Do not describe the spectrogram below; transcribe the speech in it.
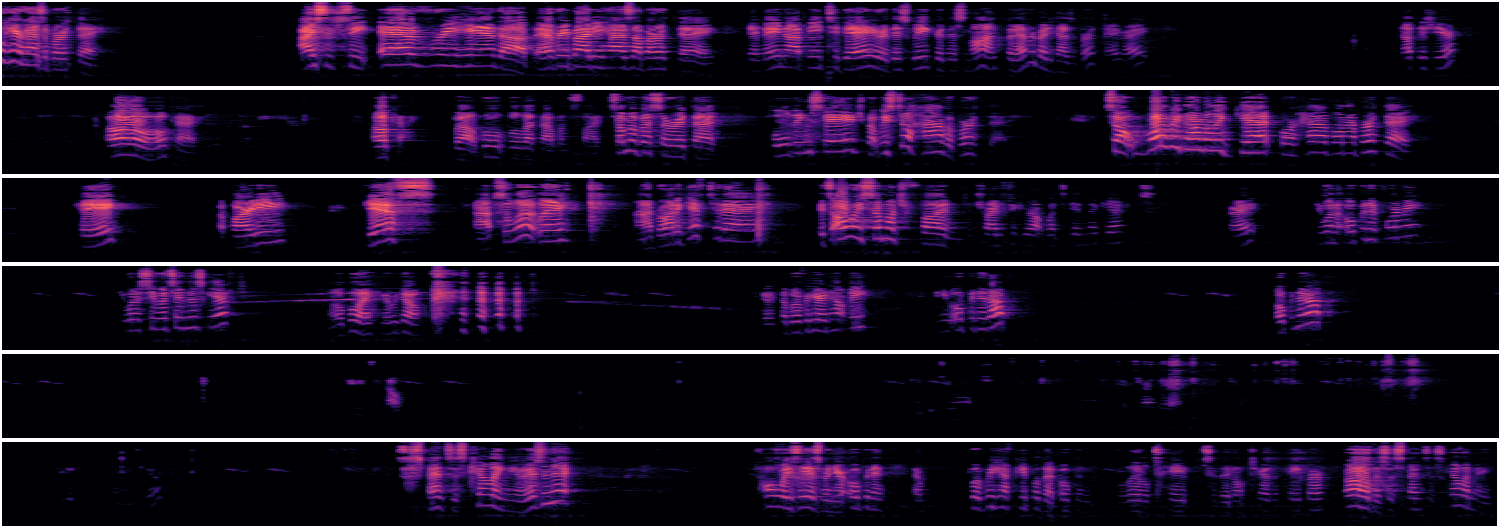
Who here has a birthday? I should see every hand up. Everybody has a birthday. It may not be today or this week or this month, but everybody has a birthday, right? Not this year? Oh, okay. Okay. Well, we'll we'll let that one slide. Some of us are at that holding stage, but we still have a birthday. So, what do we normally get or have on our birthday? Cake, a party, gifts. Absolutely. I brought a gift today. It's always so much fun to try to figure out what's in the gift, right? You want to open it for me? You want to see what's in this gift? Oh boy, here we go. you gonna come over here and help me? Can you open it up? Open it up. Suspense is killing you, isn't it? It always is when you're opening. And when we have people that open little tape so they don't tear the paper, oh, the suspense is killing me.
